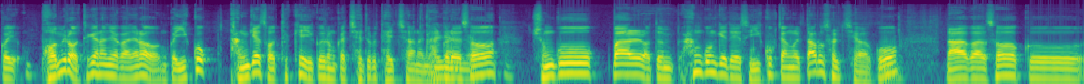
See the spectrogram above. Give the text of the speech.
그러니까 범위를 어떻게 하느냐가 아니라 그러니까 입국 단계에서 어떻게 이걸 그러니까 제대로 대처하느냐. 관리하느냐. 그래서 중국발 어떤 항공기에 대해서 입국장을 따로 설치하고 음. 나아가서 그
